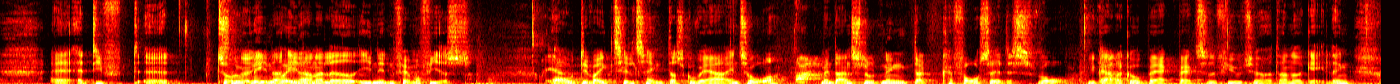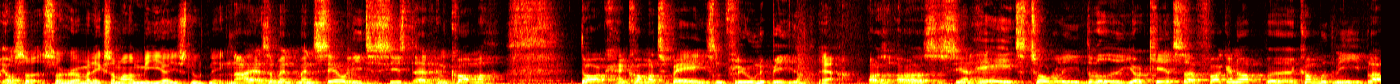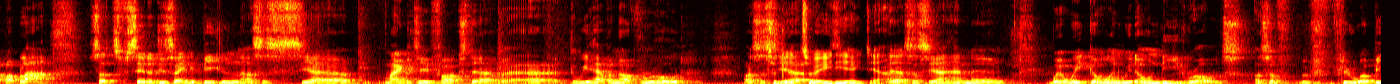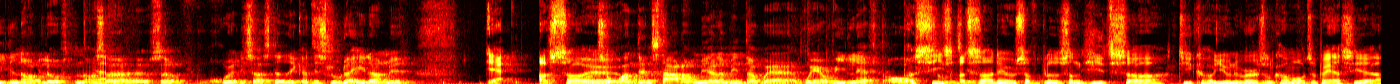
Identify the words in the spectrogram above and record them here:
at de uh, Slutningen på etteren. er lavet i 1985. Ja. Og det var ikke tiltænkt, der skulle være en toer, Nej. men der er en slutning, der kan fortsættes, hvor vi Ja. gotta go back, back to the future, og der er noget galt, ikke? Jo. Og så, så hører man ikke så meget mere i slutningen. Nej, altså man, man ser jo lige til sidst, at han kommer... Doc, han kommer tilbage i sådan en flyvende bil. Ja. Og, og så siger han, hey, it's totally, du ved, your kids are fucking up, uh, come with me, bla bla bla. Så sætter de sig ind i bilen, og så siger Michael J. Fox der, uh, do we have enough road? Og så To siger, get to 88, ja. Ja, så siger han, uh, where we going, we don't need roads. Og så flyver bilen op i luften, og Ja. så, så ryger de så afsted, ikke? Og det slutter etteren med. Ja, og så... Og øh, toeren, den starter jo mere eller mindre, where, where we left off. Præcis, og så er det jo så blevet sådan en hit, så de, Universal kommer over tilbage og siger,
